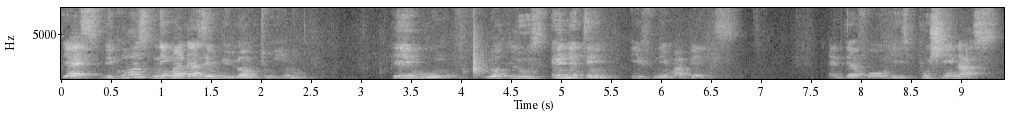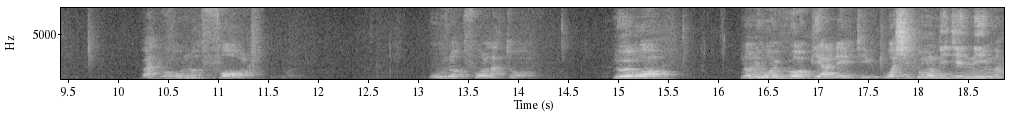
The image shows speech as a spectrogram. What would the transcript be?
Yes, because Nima doesn't belong to him, he will not lose anything if Nima bends. And therefore he is pushing us. But we will not fall. We will not fall at all. No war. na ɔne wɔ wi ɔbea na agye wɔhyepɔn no gye nim a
